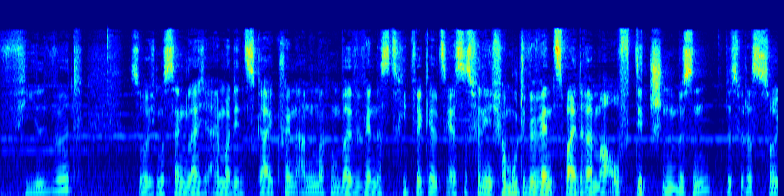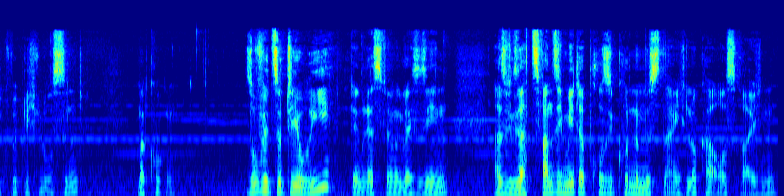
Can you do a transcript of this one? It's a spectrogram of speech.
viel wird. So, ich muss dann gleich einmal den Skycrane anmachen, weil wir werden das Triebwerk als erstes verlieren. Ich vermute, wir werden zwei, dreimal aufditschen müssen, bis wir das Zeug wirklich los sind. Mal gucken. So viel zur Theorie, den Rest werden wir gleich sehen. Also wie gesagt, 20 Meter pro Sekunde müssten eigentlich locker ausreichen.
